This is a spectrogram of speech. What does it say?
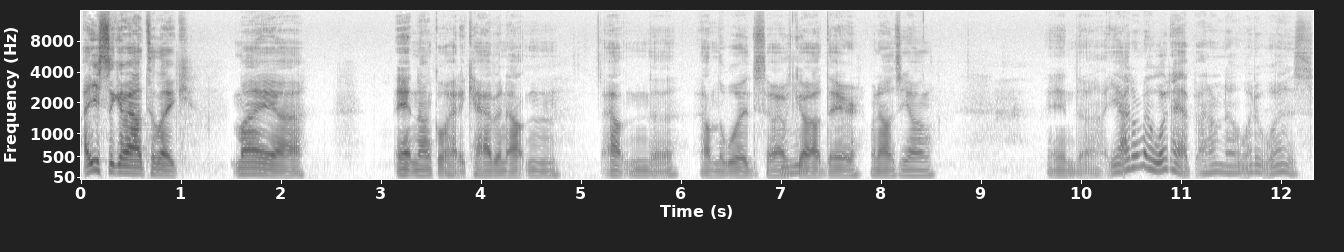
I used to go out to like my uh aunt and uncle had a cabin out in out in the out in the woods, so I would go out there when I was young. And uh yeah, I don't know what happened. I don't know what it was.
